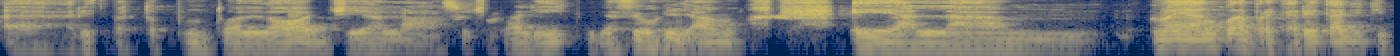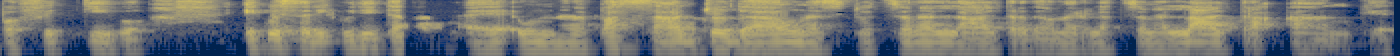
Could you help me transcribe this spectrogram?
eh, rispetto appunto all'oggi, alla società liquida, se vogliamo, e alla ma è anche una precarietà di tipo affettivo. E questa liquidità è un passaggio da una situazione all'altra, da una relazione all'altra anche,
